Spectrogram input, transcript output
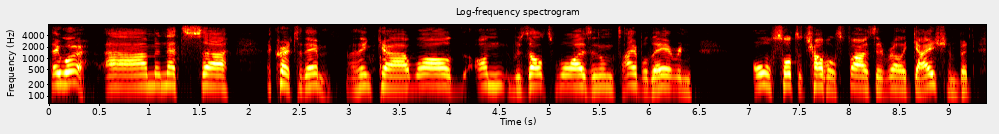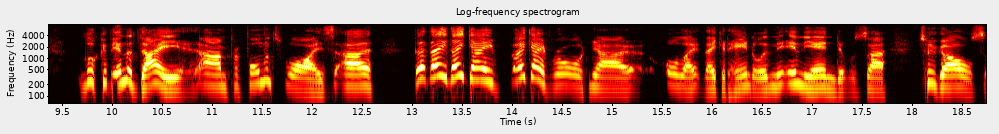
They were. Um, and that's uh, a credit to them. I think uh, while on results wise and on the table, they're in all sorts of trouble as far as their relegation. But look, at the end of the day, um, performance wise, uh, they, they gave they gave Roar you know all they, they could handle. In the in the end, it was uh, two goals.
